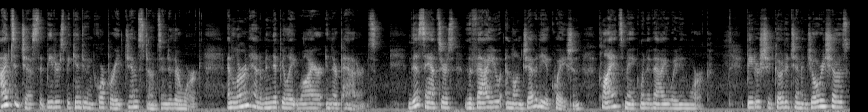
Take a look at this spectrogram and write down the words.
I'd suggest that beaders begin to incorporate gemstones into their work and learn how to manipulate wire in their patterns. This answers the value and longevity equation clients make when evaluating work. Beaders should go to gem and jewelry shows,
